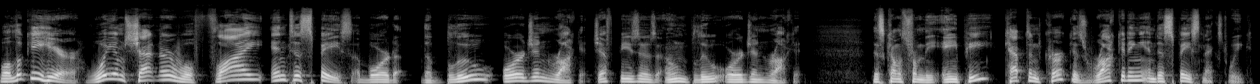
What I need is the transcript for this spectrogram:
Well, looky here. William Shatner will fly into space aboard the Blue Origin rocket, Jeff Bezos' own Blue Origin rocket. This comes from the AP. Captain Kirk is rocketing into space next week,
